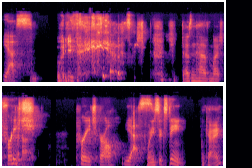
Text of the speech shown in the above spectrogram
Yes. What do you think? she doesn't have much. Preach. Preach, girl. Yes. 2016. Okay.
